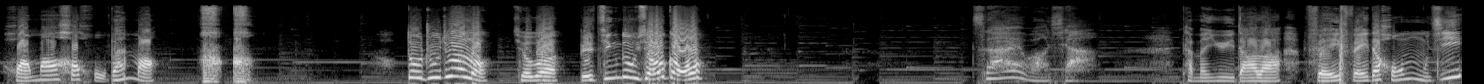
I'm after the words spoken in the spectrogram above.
黄猫和虎斑猫。到猪圈了，千万别惊动小狗。再往下，他们遇到了肥肥的红母鸡，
